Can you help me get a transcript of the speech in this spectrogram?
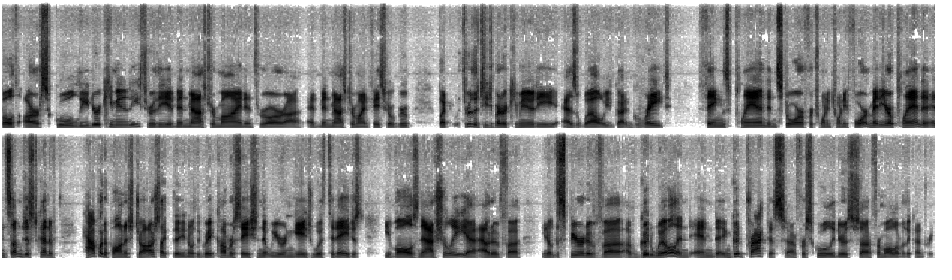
both our school leader community through the admin mastermind and through our uh, admin mastermind Facebook group, but through the Teach Better community as well. We've got great things planned in store for 2024. Many are planned, and, and some just kind of happen upon us, Josh. Like the you know the great conversation that we were engaged with today just evolves naturally uh, out of uh, you know the spirit of uh, of goodwill and and and good practice uh, for school leaders uh, from all over the country.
